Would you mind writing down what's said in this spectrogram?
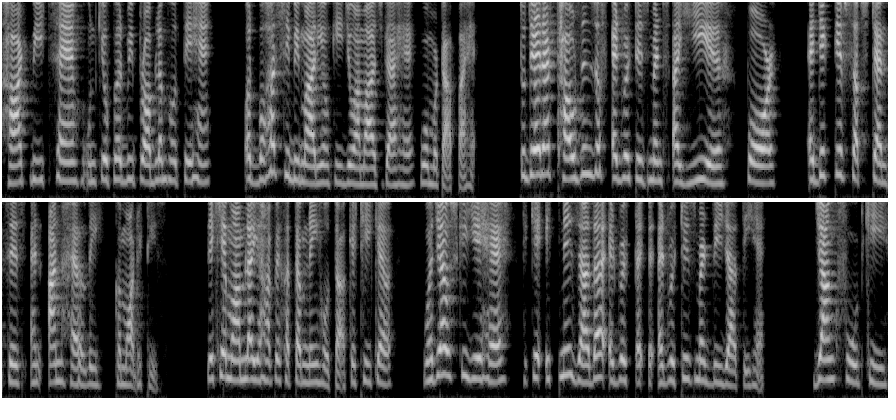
हार्ट बीट्स हैं, उनके ऊपर भी प्रॉब्लम होते हैं। और बहुत सी बीमारियों की जो आमाजगा है, वो मोटापा है। तो there are thousands of advertisements a year for addictive substances and unhealthy commodities देखिए, मामला यहाँ पे ख़त्म नहीं होता कि ठीक है, वजह उसकी ये है कि इतने ज़्यादा एडवर्टीज़मेंट दी जाती है जंक फ़ूड की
